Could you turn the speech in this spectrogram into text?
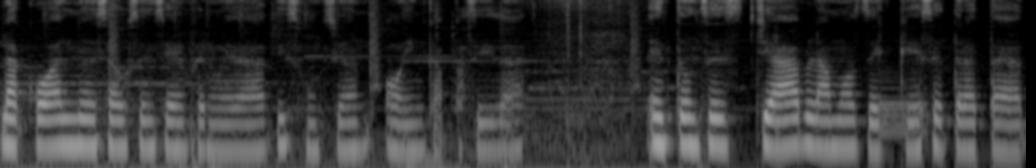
la cual no es ausencia de enfermedad, disfunción o incapacidad. Entonces ya hablamos de qué se trata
